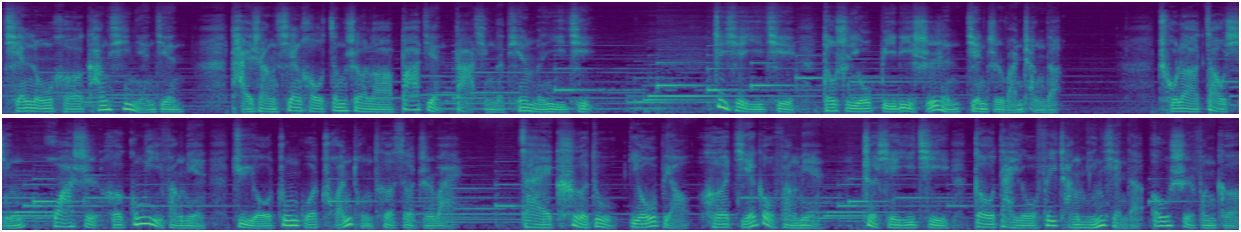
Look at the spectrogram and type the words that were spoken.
乾隆和康熙年间，台上先后增设了八件大型的天文仪器。这些仪器都是由比利时人监制完成的。除了造型、花式和工艺方面具有中国传统特色之外，在刻度、油表和结构方面。这些仪器都带有非常明显的欧式风格。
